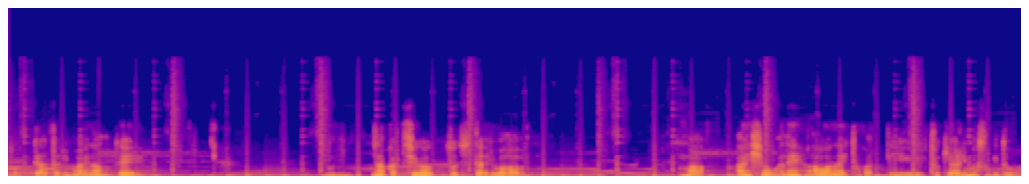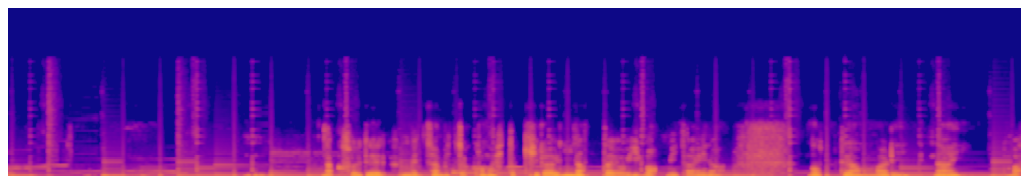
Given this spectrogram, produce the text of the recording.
のって当たり前なので、うん、なんか違うこと自体はまあ相性がね合わないとかっていう時ありますけど、うん、なんかそれでめちゃめちゃこの人嫌いになったよ今みたいなのってあんまりないまあ、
